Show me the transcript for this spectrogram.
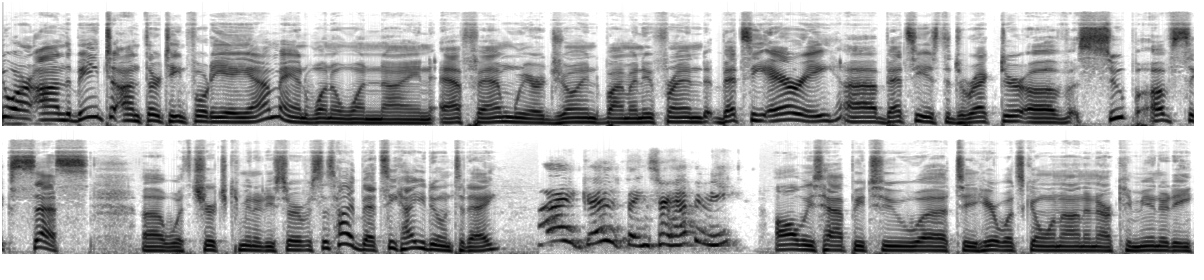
You are on the beat on 1340 AM and 1019 FM. We are joined by my new friend, Betsy Airy. Uh, Betsy is the director of Soup of Success uh, with Church Community Services. Hi, Betsy. How are you doing today? Hi, good. Thanks for having me. Always happy to uh, to hear what's going on in our community.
